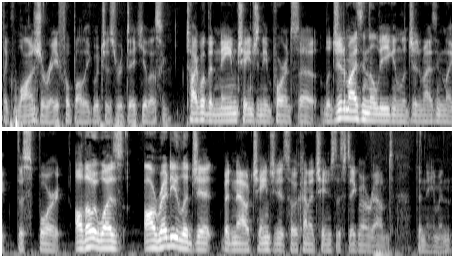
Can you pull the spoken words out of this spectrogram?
like lingerie football league, which is ridiculous. Talk about the name change and the importance of legitimizing the league and legitimizing like the sport. Although it was already legit, but now changing it so it kind of changed the stigma around the name and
